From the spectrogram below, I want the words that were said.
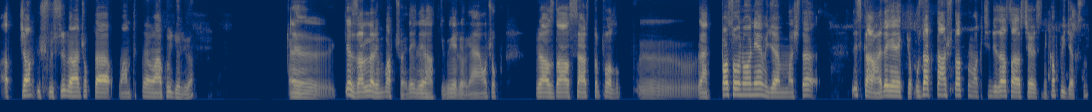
Atcan üçlüsü bana çok daha mantıklı ve makul geliyor. Ee, Gezallerin Batshuayi de ileri hat gibi geliyor. Yani o çok biraz daha sert topu olup e, yani pas oyunu oynayamayacağım maçta risk almaya da gerek yok. Uzaktan şut atmamak için ceza sahası çevresini kapayacaksın.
